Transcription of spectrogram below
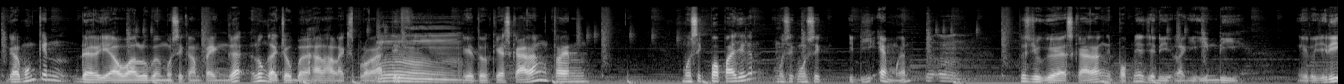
nggak mungkin dari awal lu bermusik sampai enggak, lu nggak coba hal-hal eksploratif Hmm. gitu. Kayak sekarang tren musik pop aja kan, musik-musik EDM kan. Terus juga sekarang popnya jadi lagi indie gitu. Jadi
